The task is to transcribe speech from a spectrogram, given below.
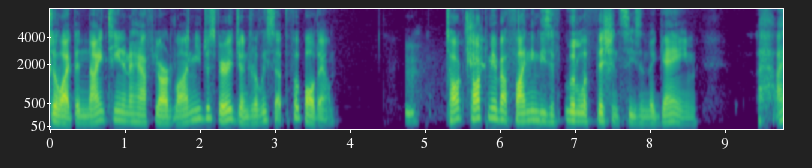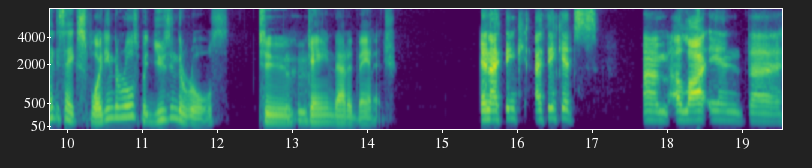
to like the 19 and a half yard line, you just very gingerly set the football down. Mm. Talk talk to me about finding these little efficiencies in the game. I hate to say exploiting the rules, but using the rules to mm-hmm. gain that advantage. And I think I think it's um, a lot in the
